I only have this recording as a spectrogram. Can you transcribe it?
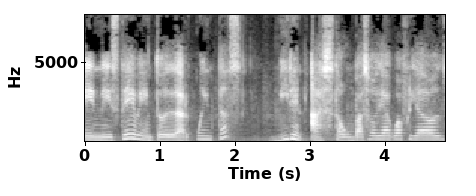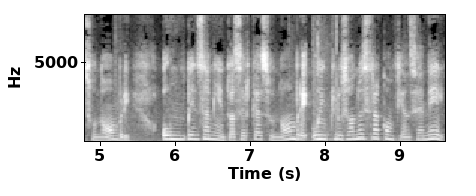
En este evento de dar cuentas, miren, hasta un vaso de agua fría dado en su nombre, o un pensamiento acerca de su nombre, o incluso nuestra confianza en Él,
